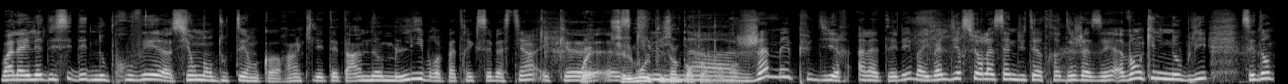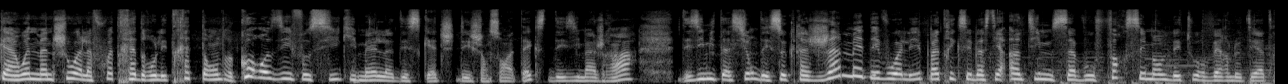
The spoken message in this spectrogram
Voilà, il a décidé de nous prouver, euh, si on en doutait encore, hein, qu'il était un homme libre, Patrick Sébastien, et que ouais, euh, c'est le mot le plus important pour moi. jamais pu dire à la télé, bah, il va le dire sur la scène du théâtre de Jazet, avant qu'il n'oublie. C'est donc un one-man show à la fois très drôle et très tendre, corrosif aussi, qui mêle des sketchs, des chansons à texte, des images rares, des imitations, des secrets jamais dévoilés. Patrick Sébastien intime, ça vaut forcément le détour vers le théâtre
